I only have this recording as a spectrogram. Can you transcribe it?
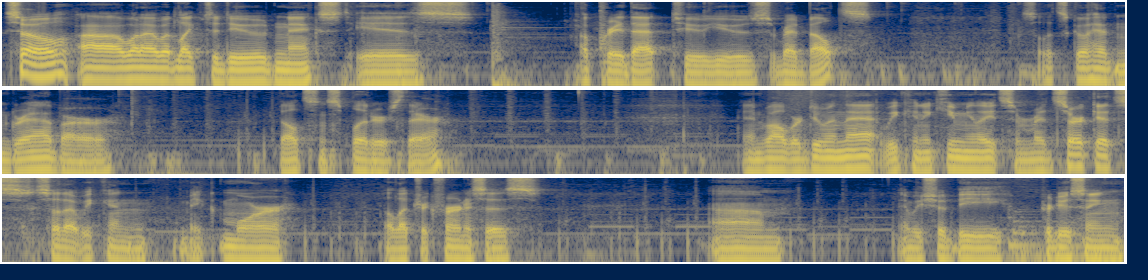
So, uh, what I would like to do next is upgrade that to use red belts. So let's go ahead and grab our belts and splitters there. And while we're doing that, we can accumulate some red circuits so that we can make more electric furnaces. Um, and we should be producing...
